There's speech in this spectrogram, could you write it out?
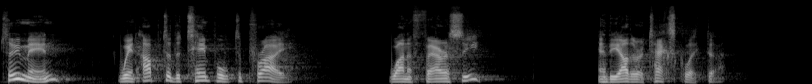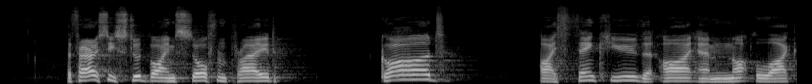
Two men went up to the temple to pray, one a Pharisee and the other a tax collector. The Pharisee stood by himself and prayed, God, I thank you that I am not like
